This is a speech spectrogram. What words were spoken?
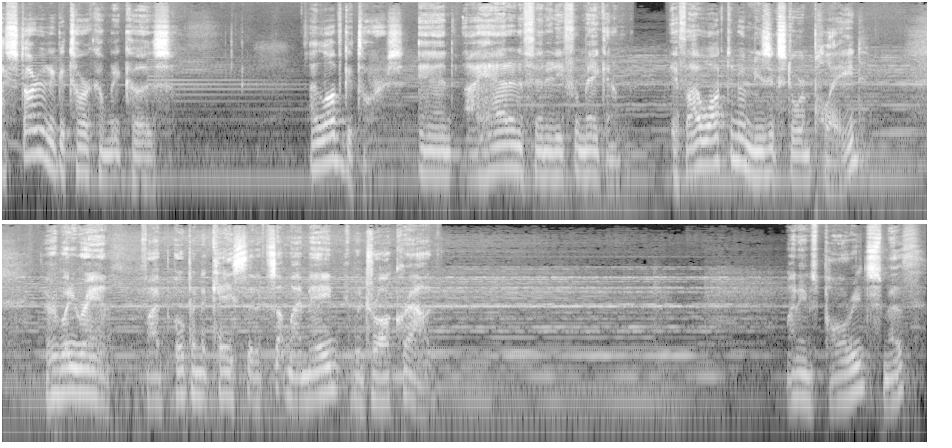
I started a guitar company because I love guitars and I had an affinity for making them. If I walked into a music store and played, everybody ran. If I opened a case that something I made, it would draw a crowd. My name's Paul Reed Smith,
